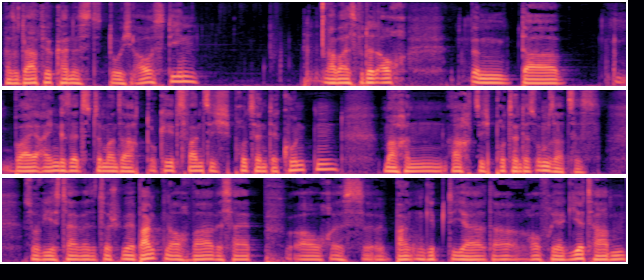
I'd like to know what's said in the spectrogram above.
Also dafür kann es durchaus dienen. Aber es wird dann auch ähm, dabei eingesetzt, wenn man sagt, okay, 20 Prozent der Kunden machen 80 Prozent des Umsatzes so wie es teilweise zum Beispiel bei Banken auch war, weshalb auch es äh, Banken gibt, die ja darauf reagiert haben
